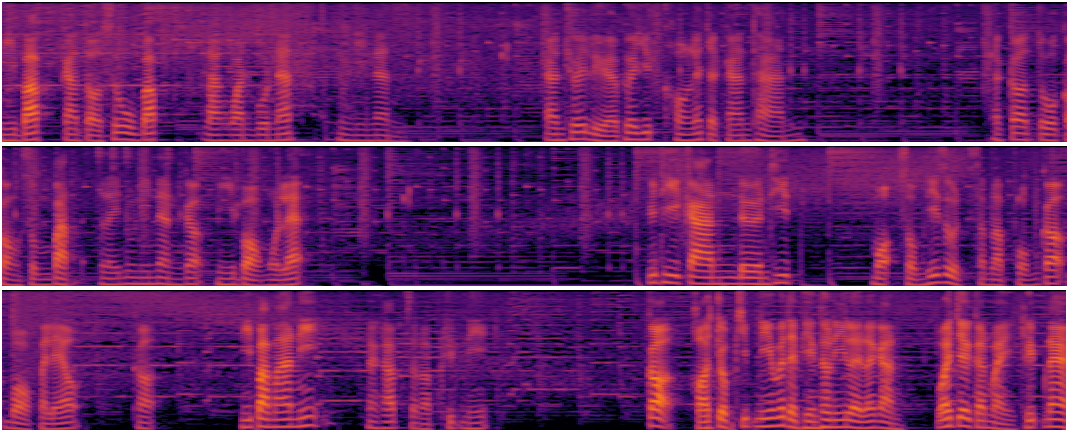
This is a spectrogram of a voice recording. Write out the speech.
มีบัฟการต่อสู้บัฟรางวัลโบนัสนู่นนี่นั่น การช่วยเหลือเพื่อยึดครองและจัดการฐาน แล้วก็ตัวกล่องสมบัติอะไรนู่นนี่นั่นก็มีบอกหมดแล้ว วิธีการเดินที่ เหมาะสมที่สุดสำหรับผมก็บอกไปแล้ว ก็มีประมาณนี้นะครับสำหรับคลิปนี้ ก็ขอจบคลิปนี้ไว้แต่เพียงเท่านี้เลยแล้วกัน ไว้เจอกันใหม่คลิปหน้า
